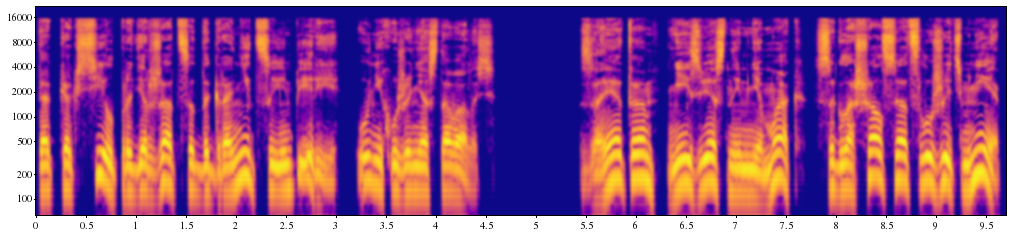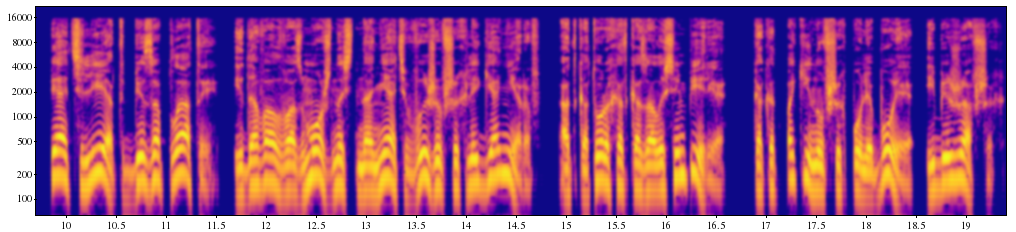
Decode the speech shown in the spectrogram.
так как сил продержаться до границы империи у них уже не оставалось. За это неизвестный мне маг соглашался отслужить мне пять лет без оплаты и давал возможность нанять выживших легионеров, от которых отказалась империя, как от покинувших поле боя и бежавших.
